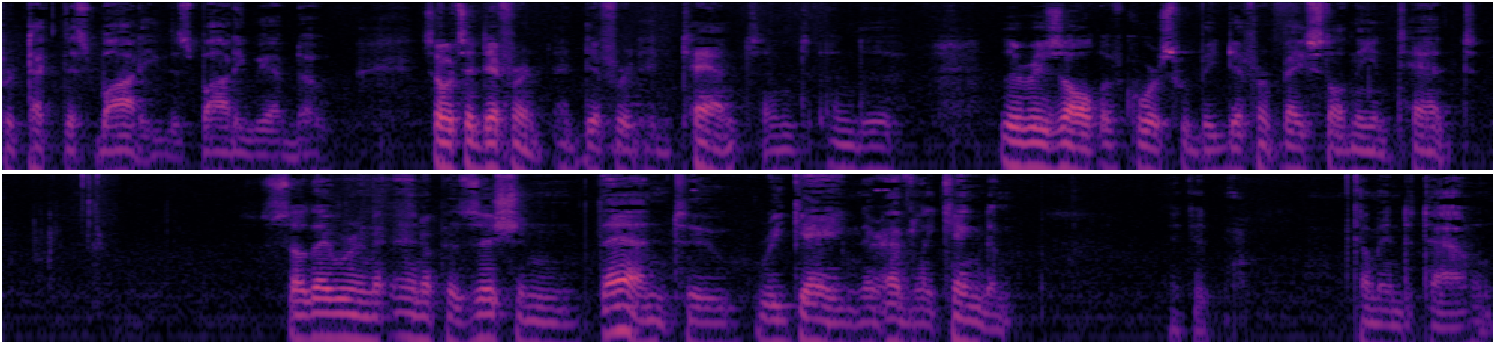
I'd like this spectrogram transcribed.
protect this body. This body we have no. So it's a different a different intent, and and the the result, of course, would be different based on the intent. So they were in a, in a position then to regain their heavenly kingdom. They could come into town and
